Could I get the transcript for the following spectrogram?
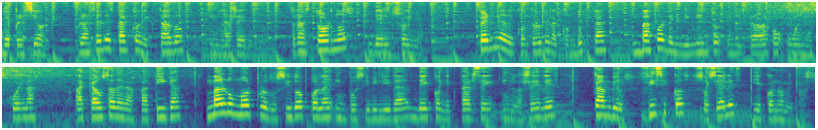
depresión, placer de estar conectado en las redes, trastornos del sueño, pérdida de control de la conducta, bajo rendimiento en el trabajo o en la escuela a causa de la fatiga, mal humor producido por la imposibilidad de conectarse en las redes, cambios físicos, sociales y económicos.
